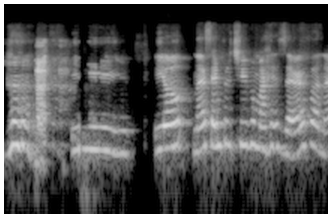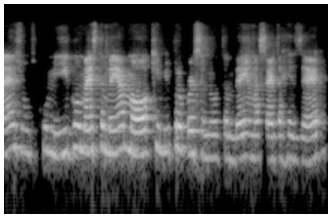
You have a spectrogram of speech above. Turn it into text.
e, e eu, né, sempre tive uma reserva, né, junto comigo, mas também a MOC me proporcionou também uma certa reserva.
